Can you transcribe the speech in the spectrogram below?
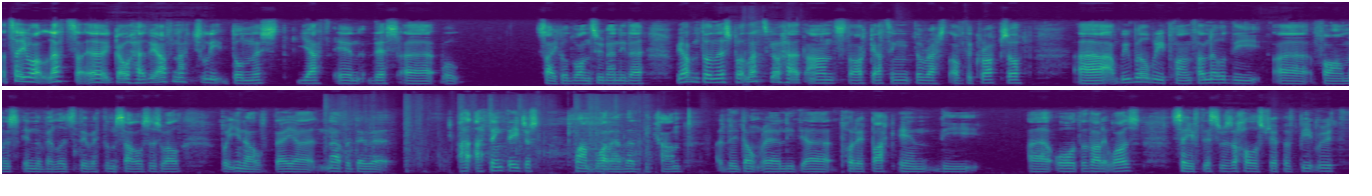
I'll tell you what, let's uh, go ahead. We haven't actually done this yet in this uh, well cycled one too many there. We haven't done this, but let's go ahead and start getting the rest of the crops up. Uh, we will replant. I know the uh, farmers in the village do it themselves as well, but you know they uh, never do it. I, I, think they just plant whatever they can. They don't really uh, put it back in the uh, order that it was. Say if this was a whole strip of beetroot,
